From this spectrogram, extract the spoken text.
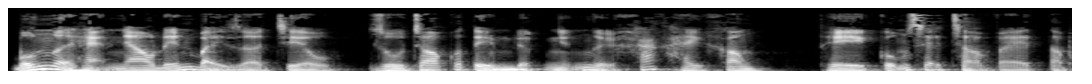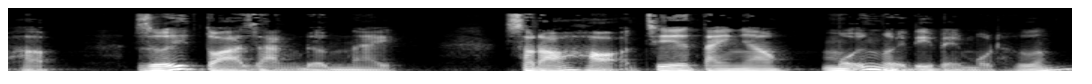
Bốn người hẹn nhau đến 7 giờ chiều, dù cho có tìm được những người khác hay không, thì cũng sẽ trở về tập hợp dưới tòa giảng đường này. Sau đó họ chia tay nhau, mỗi người đi về một hướng.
